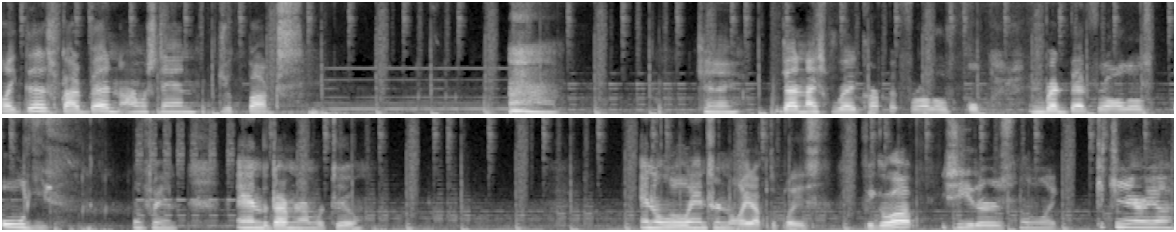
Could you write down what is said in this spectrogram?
Like this. Got a bed, an armor stand, jukebox. okay. Got a nice red carpet for all those old, and red bed for all those oldies, old fans, and the diamond armor too, and a little lantern to light up the place. If you go up, you see there's a little like kitchen area,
